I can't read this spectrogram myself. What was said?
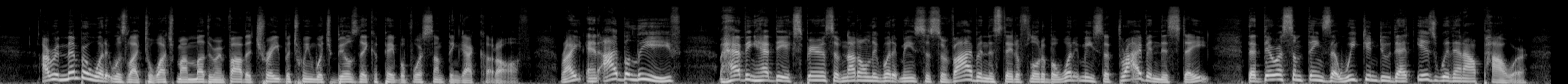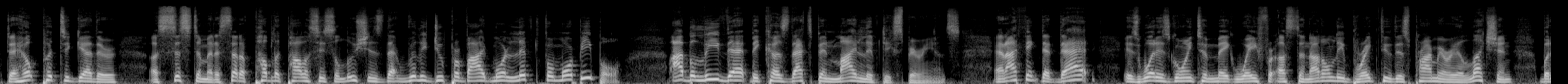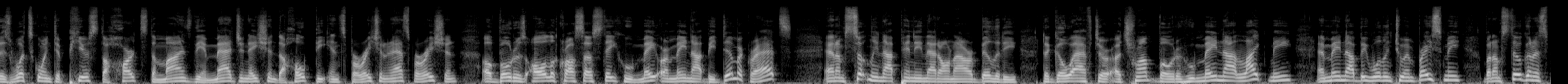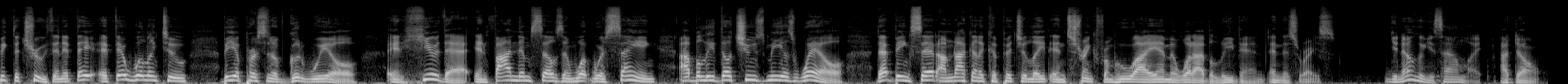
I remember what it was like to watch my mother and father trade between which bills they could pay before something got cut off, right? And I believe having had the experience of not only what it means to survive in the state of Florida, but what it means to thrive in this state, that there are some things that we can do that is within our power to help put together a system and a set of public policy solutions that really do provide more lift for more people. I believe that because that's been my lived experience. And I think that that is what is going to make way for us to not only break through this primary election, but is what's going to pierce the hearts, the minds, the imagination, the hope, the inspiration, and aspiration of voters all across our state who may or may not be Democrats. And I'm certainly not pinning that on our ability to go after a Trump voter who may not like me and may not be willing to embrace me, but I'm still going to speak the truth. And if they if they're willing to be a person of goodwill, and hear that and find themselves in what we're saying, I believe they'll choose me as well. That being said, I'm not going to capitulate and shrink from who I am and what I believe in in this race. You know who you sound like? I don't.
